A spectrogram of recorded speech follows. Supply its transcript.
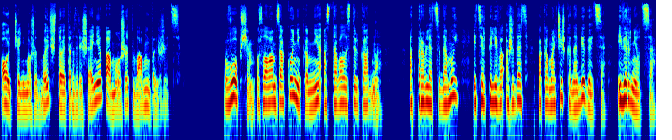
Очень может быть, что это разрешение поможет вам выжить». В общем, по словам законника, мне оставалось только одно — отправляться домой и терпеливо ожидать, пока мальчишка набегается и вернется.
